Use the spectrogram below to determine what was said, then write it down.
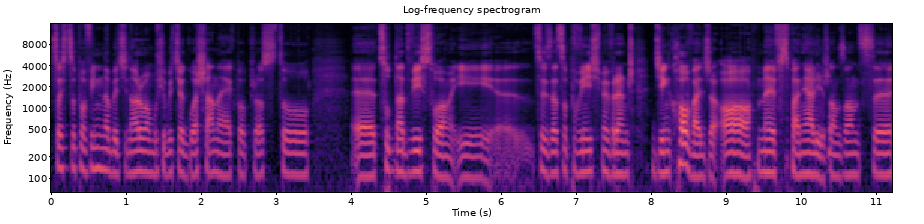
Coś, co powinno być normą, musi być ogłaszane jak po prostu e, cud nad Wisłą i e, coś, za co powinniśmy wręcz dziękować, że o, my wspaniali rządzący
